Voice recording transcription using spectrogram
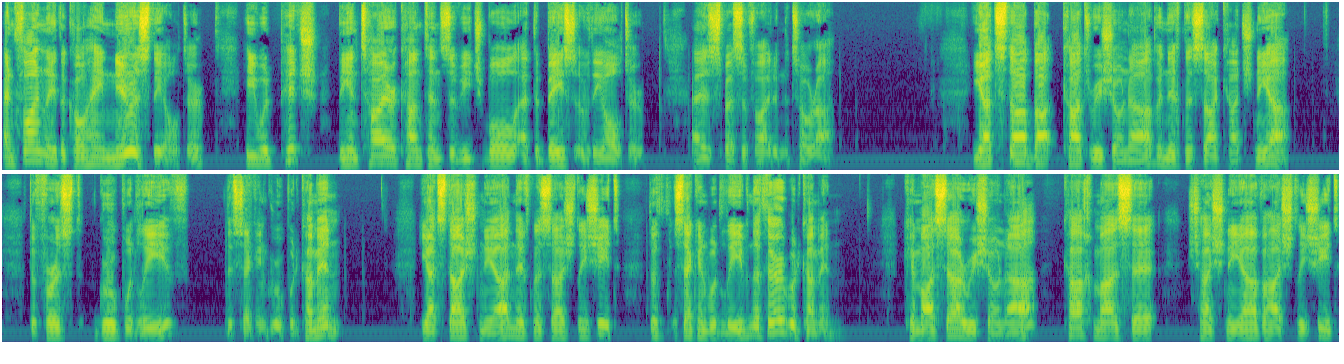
And finally, the Kohen nearest the altar, he would pitch the entire contents of each bowl at the base of the altar, as specified in the Torah. Yatzta kat rishona v'nichnasa kat. The first group would leave, the second group would come in. Yatzta shniya nichnasa shlishit. The second would leave, and the third would come in. Kemasa rishona kach maase shashniya v'hashlishit.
